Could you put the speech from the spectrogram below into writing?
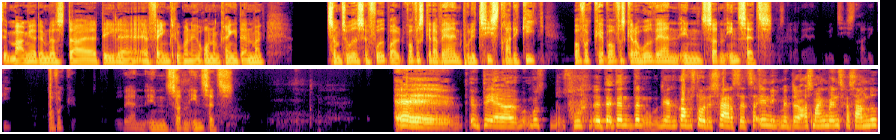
det er mange af dem, der, der er dele af fanklubberne rundt omkring i Danmark, som tager ud og ser fodbold. Hvorfor skal der være en politistrategi? Hvorfor, kan, hvorfor skal der overhovedet være en, en sådan indsats? Hvorfor skal der være en, en sådan indsats? Øh, det er, den, den, jeg kan godt forstå, at det er svært at sætte sig ind i, men der er også mange mennesker samlet.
